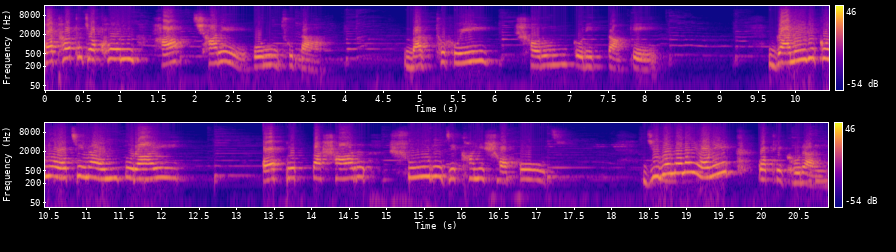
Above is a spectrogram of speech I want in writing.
হঠাৎ যখন হাত ছাড়ে বন্ধুতা বাধ্য হয়েই স্মরণ করি তাকে। গানের কোনো অচেনা অন্তরায়, অপ্রত্যাশার সুর যেখানে সহজ, জীবন আমায় অনেক পথে ঘোরায়।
